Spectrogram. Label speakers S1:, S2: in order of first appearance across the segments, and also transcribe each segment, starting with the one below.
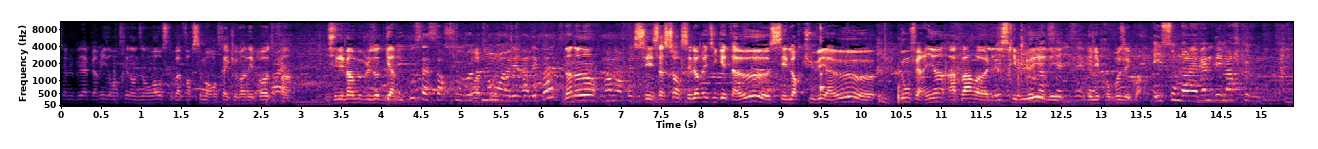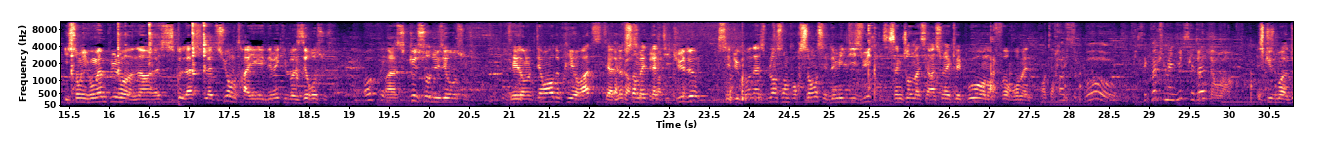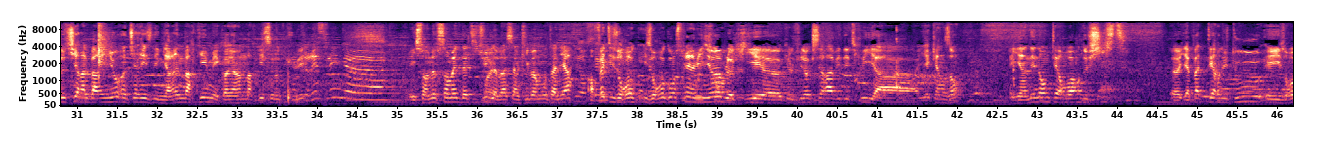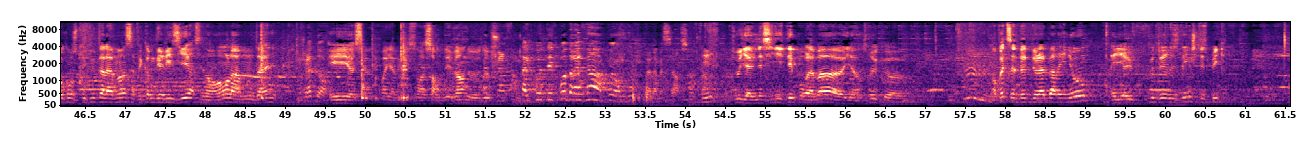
S1: Ça nous a permis de rentrer dans des endroits où on ne serait pas forcément rentré avec le vin des potes. Enfin, c'est des vins un peu plus haut de gamme.
S2: Du coup, ça sort sous votre nom, euh, les vins des potes
S1: Non, non, non.
S2: Non, non,
S1: C'est, ça sort, c'est leur étiquette à eux, c'est leur cuvée à eux. euh, Nous, on fait rien à part euh, les
S2: Le
S1: distribuer et les,
S2: commercialiser,
S1: et les proposer. Quoi.
S2: Et ils sont dans la même démarche que vous.
S1: Ils, sont, ils vont même plus loin. Non, là- Là-dessus, on travaille avec des mecs qui bossent zéro souffle.
S2: Ok.
S1: Voilà, c'est que sur du zéro souffle. C'est dans le terroir de Priorat, c'était à
S3: D'accord,
S1: 900
S3: c'est
S1: mètres d'altitude. C'est du grenache blanc 100%, c'est 2018. C'est 5 jours de macération avec les pots en amphore romaine, en terre
S2: Oh,
S1: cuite.
S2: c'est beau. C'est quoi tu m'as dit, c'est vrai
S3: Terroir.
S1: Excuse-moi, deux tiers Albarino, un tiers Riesling. Il n'y a rien de marqué, mais quand il y a rien de marqué, c'est l'autre cuvée.
S2: Riesling euh,
S1: Et ils sont à 900 mètres d'altitude,
S3: Ouais.
S1: là-bas c'est un climat montagnard. En fait, ils ont, re- ils ont reconstruit un vignoble qui est, euh, que le phylloxéra avait détruit il y, a, il y a 15 ans. Et il y a un énorme terroir de schiste. Euh, Il n'y a pas de terre du tout. Et ils ont reconstruit tout à la main. Ça fait comme des rizières, c'est vraiment la montagne.
S2: J'adore.
S1: Et euh, c'est incroyable. Ils sont à sorte des vins de, de fou.
S2: T'as le côté peau de raisin un peu en bouche.
S3: La macération.
S1: Hum. Tu vois, il y a une acidité pour là-bas, euh, il y a un truc. euh, En fait, ça devait être de l'Albarino. Et il y a eu beaucoup de Riesling, je t'explique.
